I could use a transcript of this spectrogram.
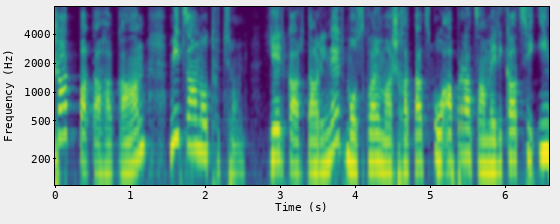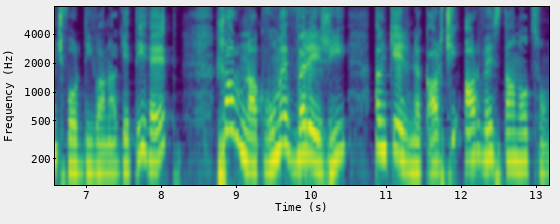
շատ պատահական մի ծանոթություն երկար տարիներ Մոսկվայում աշխատած ու ապրած ամերիկացի ինչ որ դիվանագետի հետ շարունակվում է վրեժի ընկեր նկարչի արվեստանոցում,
